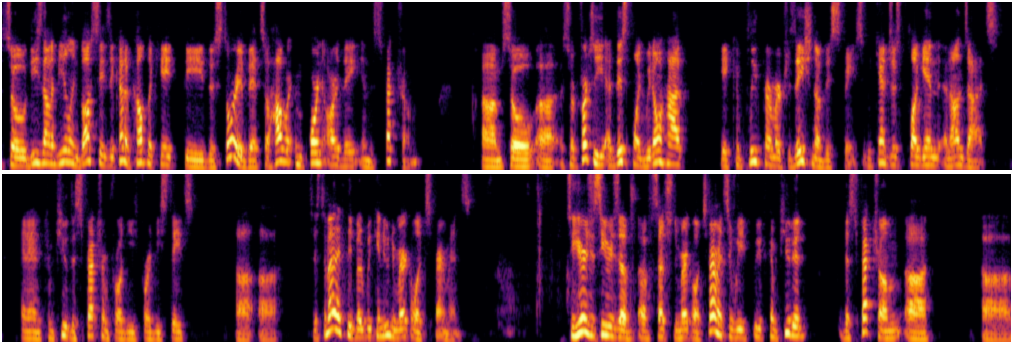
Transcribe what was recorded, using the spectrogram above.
so these non-abelian Bloch states, they kind of complicate the, the story a bit. So how important are they in the spectrum? Um, so, uh, so unfortunately, at this point, we don't have a complete parametrization of this space. We can't just plug in an ansatz and then compute the spectrum for these, for these states uh, uh, systematically, but we can do numerical experiments. So here's a series of, of such numerical experiments. So we've, we've computed the spectrum uh, uh, uh,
